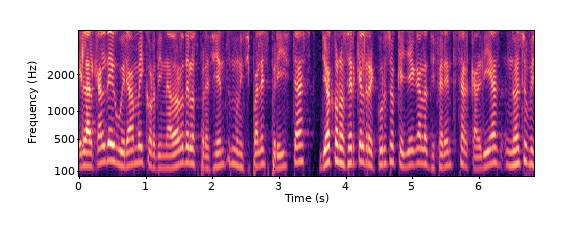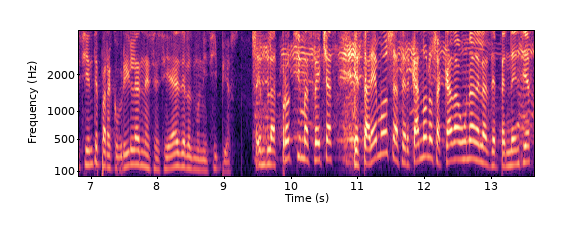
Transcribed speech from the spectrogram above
El alcalde de Huiramba y coordinador de los presidentes municipales priistas dio a conocer que el recurso que llega a las diferentes alcaldías no es suficiente para cubrir las necesidades de los municipios. En las próximas fechas estaremos acercándonos a cada una de las dependencias,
